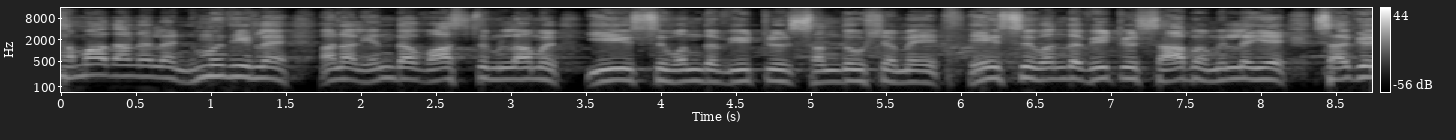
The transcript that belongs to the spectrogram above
சமாதானம் இல்லை நிம்மதி இல்லை. ஆனால் எந்த வாஸ்தும் இல்லாமல் இயேசு வந்த வீட்டில் சந்தோஷமே. இயேசு வந்த வீட்டில் சாபம் இல்லையே. சகு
